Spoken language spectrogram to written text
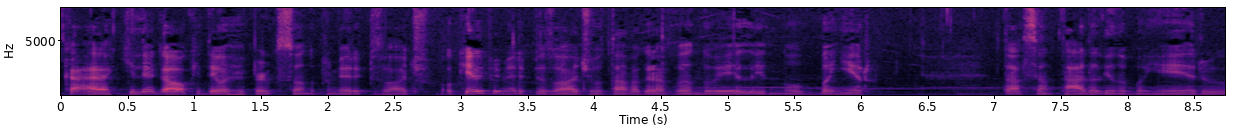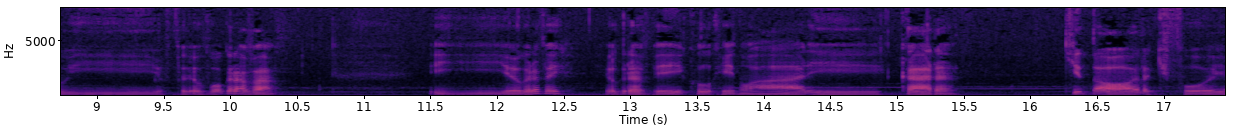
cara, que legal que deu a repercussão do primeiro episódio. Aquele primeiro episódio eu tava gravando ele no banheiro. Tava sentado ali no banheiro e eu falei, eu vou gravar. E eu gravei. Eu gravei, coloquei no ar e, cara, que da hora que foi.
